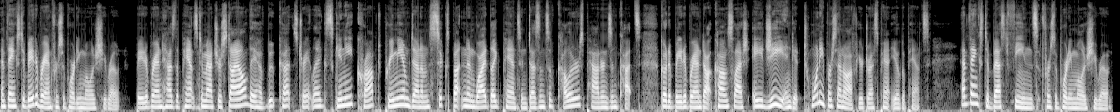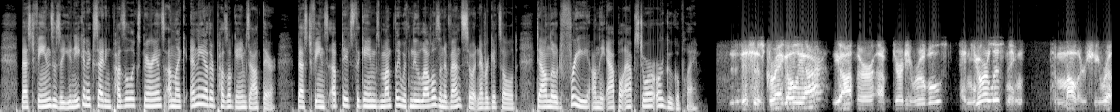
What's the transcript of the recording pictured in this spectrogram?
And thanks to Betabrand for supporting Mueller, She Wrote. Betabrand has the pants to match your style. They have bootcut, straight leg, skinny, cropped, premium denim, six button, and wide leg pants in dozens of colors, patterns, and cuts. Go to betabrand.com slash AG and get 20% off your dress pant yoga pants. And thanks to Best Fiends for supporting Mueller, She Wrote. Best Fiends is a unique and exciting puzzle experience unlike any other puzzle games out there. Best Fiends updates the games monthly with new levels and events so it never gets old. Download free on the Apple App Store or Google Play. This is Greg Olear, the author of Dirty Rubles, and you're listening to Mueller, She Wrote.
